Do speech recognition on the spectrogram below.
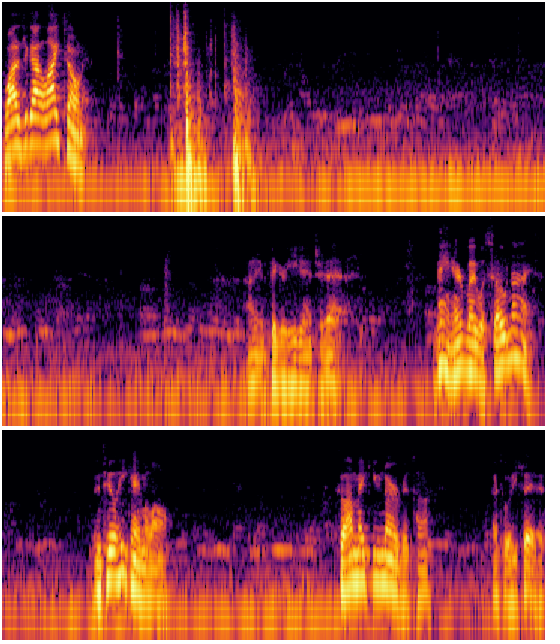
Why does it got lights on it? I didn't figure he'd answer that. Man, everybody was so nice until he came along. So I make you nervous, huh? That's what he said.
